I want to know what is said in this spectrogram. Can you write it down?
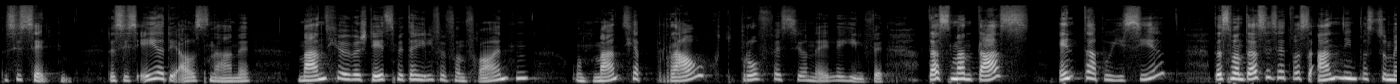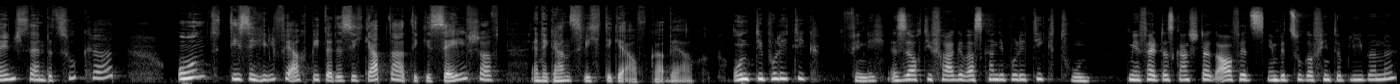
das ist selten. Das ist eher die Ausnahme. Mancher übersteht es mit der Hilfe von Freunden und mancher braucht professionelle Hilfe. Dass man das enttabuisiert, dass man das als etwas annimmt, was zum Menschsein dazugehört und diese Hilfe auch bietet. Also ich glaube, da hat die Gesellschaft eine ganz wichtige Aufgabe auch. Und die Politik, finde ich. Es ist auch die Frage, was kann die Politik tun? Mir fällt das ganz stark auf jetzt in Bezug auf Hinterbliebene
